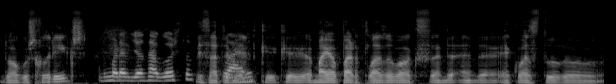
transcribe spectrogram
do Augusto Rodrigues. Do maravilhoso Augusto. Exatamente, que, que a maior parte lá da box anda, anda, é quase tudo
